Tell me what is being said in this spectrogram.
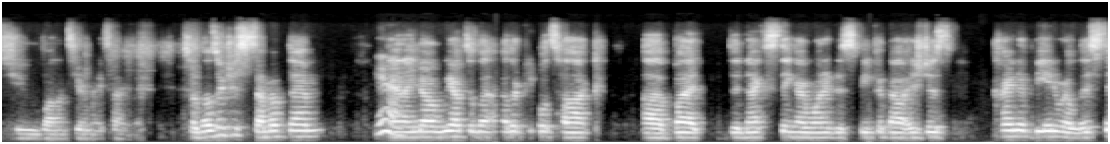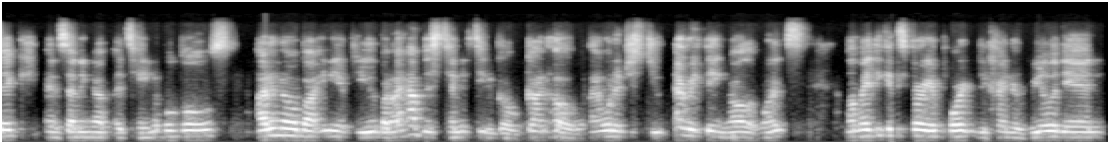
to volunteer my time with. So those are just some of them. Yeah. And I know we have to let other people talk, uh, but the next thing I wanted to speak about is just kind of being realistic and setting up attainable goals. I don't know about any of you, but I have this tendency to go gun ho. I want to just do everything all at once. Um, I think it's very important to kind of reel it in,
